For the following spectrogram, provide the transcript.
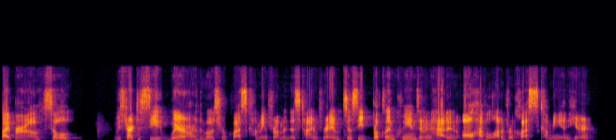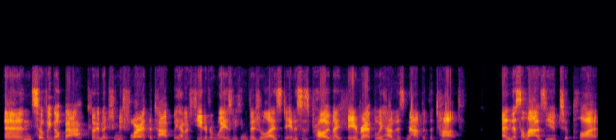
by borough. So we'll, we start to see where are the most requests coming from in this time frame. So you'll see Brooklyn, Queens, and Manhattan all have a lot of requests coming in here. And so if we go back, I mentioned before at the top, we have a few different ways we can visualize data. This is probably my favorite, but we have this map at the top. And this allows you to plot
